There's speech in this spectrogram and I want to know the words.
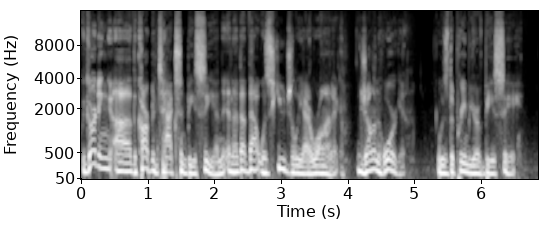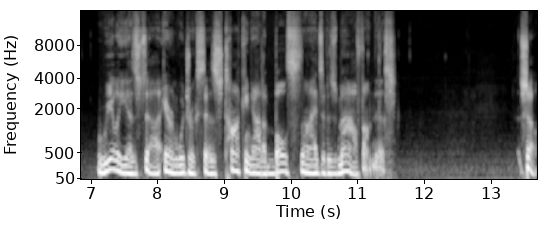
regarding uh, the carbon tax in BC, and, and I thought that was hugely ironic. John Horgan, who was the premier of BC, really, as uh, Aaron Wudrick says, talking out of both sides of his mouth on this. So,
